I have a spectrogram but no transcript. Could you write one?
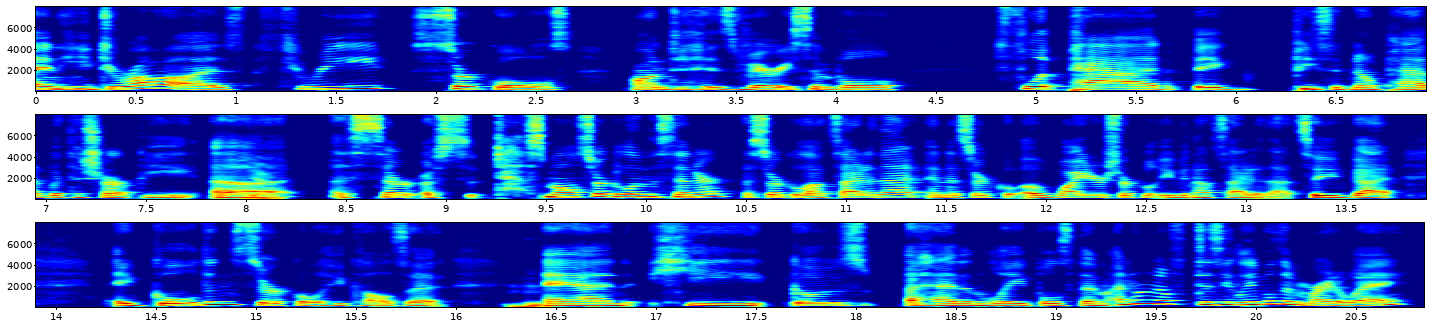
And he draws three circles onto his very simple flip pad, big piece of notepad with a sharpie. Uh, Yeah. a, cir- a s- small circle in the center, a circle outside of that, and a circle, a wider circle even outside of that. So you've got a golden circle, he calls it, Mhm. and he goes ahead and labels them. I don't know if does he label them right away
